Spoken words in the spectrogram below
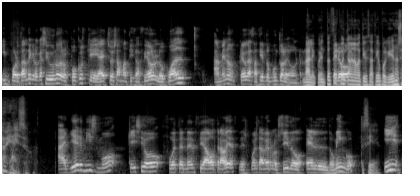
importante, creo que ha sido uno de los pocos que ha hecho esa matización, lo cual, al menos creo que hasta cierto punto le honra. Vale, entonces Pero- cuéntame la matización porque yo no sabía eso. Ayer mismo KCO fue tendencia otra vez después de haberlo sido el domingo. Sí. Y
